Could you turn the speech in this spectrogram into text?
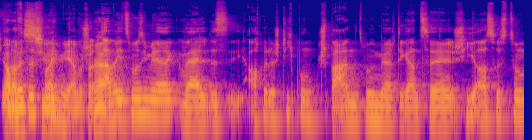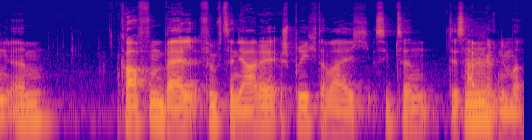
ja, Aber das freue ich mich aber schon. ja. Aber jetzt muss ich mir, weil das ist auch wieder Stichpunkt sparen, jetzt muss ich mir halt die ganze Skiausrüstung ähm, kaufen, weil 15 Jahre, sprich, da war ich 17, das habe ich halt nicht mehr. Mhm.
